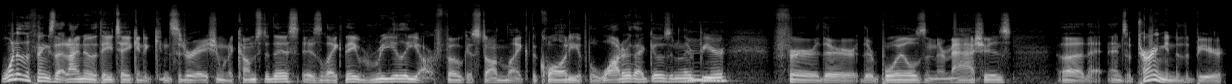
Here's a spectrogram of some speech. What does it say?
one of the things that I know they take into consideration when it comes to this is like they really are focused on like the quality of the water that goes into their beer for their their boils and their mashes uh, that ends up turning into the beer.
